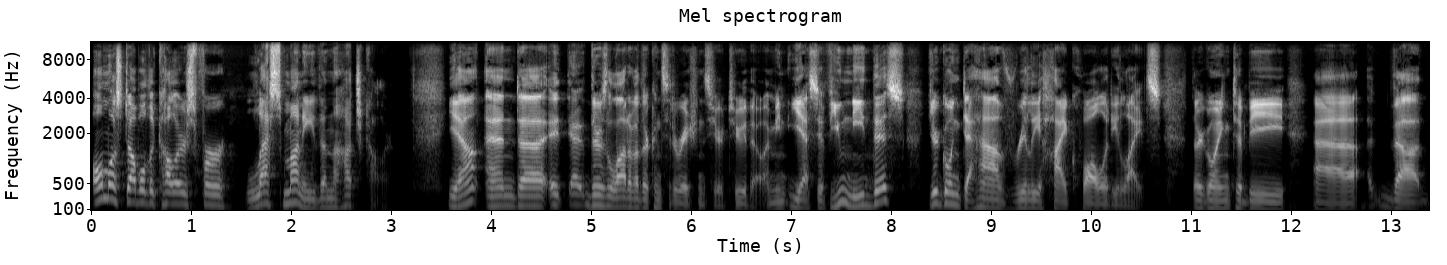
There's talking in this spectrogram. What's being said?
almost double the colors for less money than the Hutch color. Yeah, and uh, it, uh, there's a lot of other considerations here too, though. I mean, yes, if you need this, you're going to have really high quality lights. They're going to be uh, the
